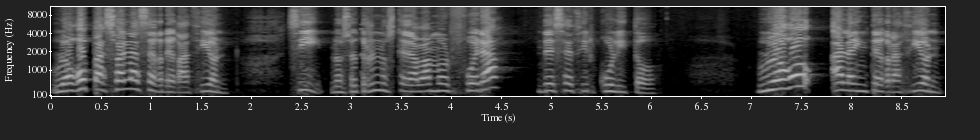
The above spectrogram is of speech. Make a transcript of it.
Luego pasó a la segregación. Sí, nosotros nos quedábamos fuera de ese circulito. Luego a la integración.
